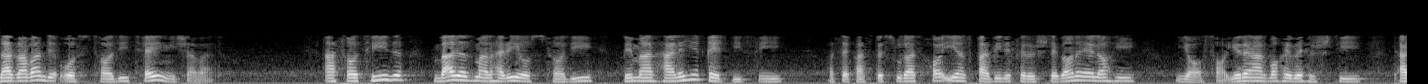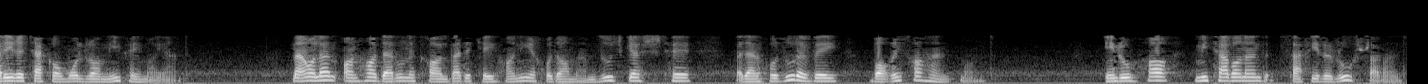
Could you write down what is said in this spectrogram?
در روند استادی طی می شود اساتید بعد از مرحله استادی به مرحله قدیسی و سپس به صورتهایی از قبیل فرشتگان الهی یا سایر ارواح بهشتی طریق تکامل را میپیمایند. معالا آنها درون کالبد کیهانی خدا ممزوج گشته و در حضور وی باقی خواهند ماند. این روح ها می توانند سفیر روح شوند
